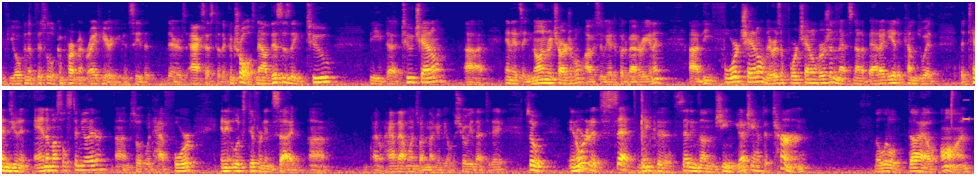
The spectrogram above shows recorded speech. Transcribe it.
If you open up this little compartment right here, you can see that there's access to the controls. Now this is a two, the uh, two channel, uh, and it's a non-rechargeable. Obviously we had to put a battery in it. Uh, the four channel, there is a four channel version. That's not a bad idea. It comes with the TENS unit and a muscle stimulator. Um, so it would have four and it looks different inside. Um, I don't have that one, so I'm not gonna be able to show you that today. So in order to set, make the settings on the machine, you actually have to turn the little dial on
